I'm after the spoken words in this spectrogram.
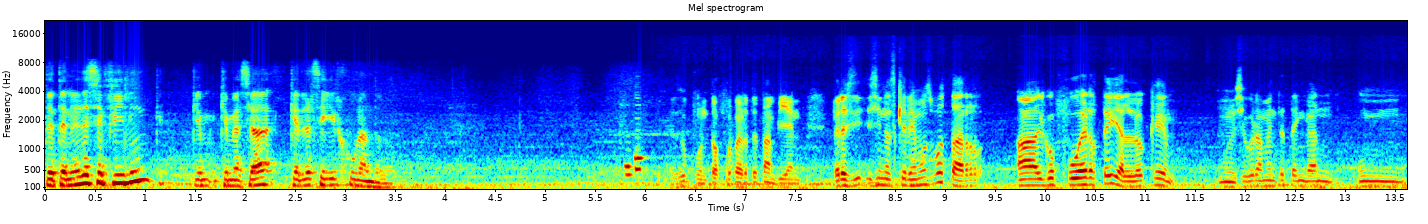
de tener ese feeling que, que me hacía querer seguir jugándolo. Es su punto fuerte también. Pero si, si nos queremos votar a algo fuerte y algo que muy seguramente tengan un,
